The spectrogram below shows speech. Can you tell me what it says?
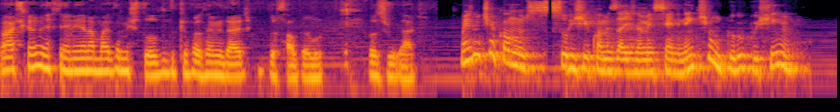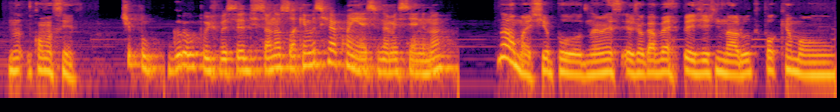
Eu acho que a MSN era mais amistoso do que fazer amizade com o pessoal pelo, pelos lugares. Mas não tinha como surgir com amizade na MSN, nem tinha um grupo, tinha? Não, Como assim? Tipo, grupos, você adiciona só quem você já conhece na MSN, não é? Não, mas tipo, eu jogava RPG de Naruto e Pokémon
